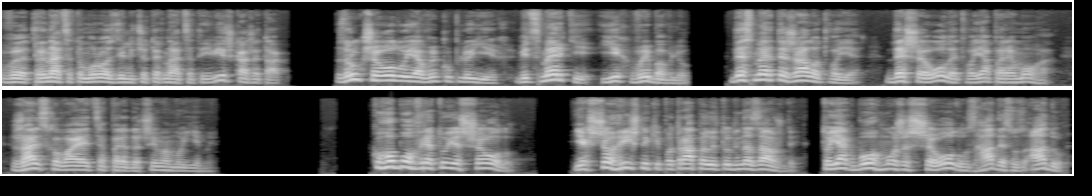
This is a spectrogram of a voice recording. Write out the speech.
в 13 розділі 14 вірш каже так з рук Шеолу я викуплю їх, від смерті їх вибавлю. Де смерте жало твоє, де Шеоле твоя перемога, жаль сховається перед очима моїми. Кого Бог врятує з Шеолу? Якщо грішники потрапили туди назавжди, то як Бог може з Шеолу, з Гадесу, з Аду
